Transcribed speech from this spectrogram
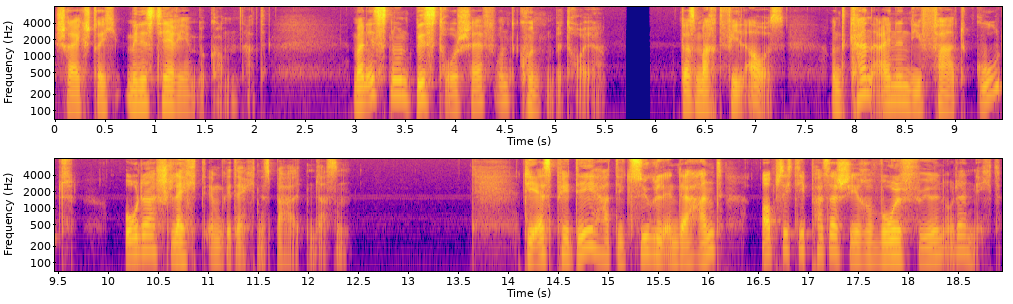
Schrägstrich Ministerien bekommen hat. Man ist nun Bistrochef und Kundenbetreuer. Das macht viel aus und kann einen die Fahrt gut oder schlecht im Gedächtnis behalten lassen. Die SPD hat die Zügel in der Hand, ob sich die Passagiere wohlfühlen oder nicht.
